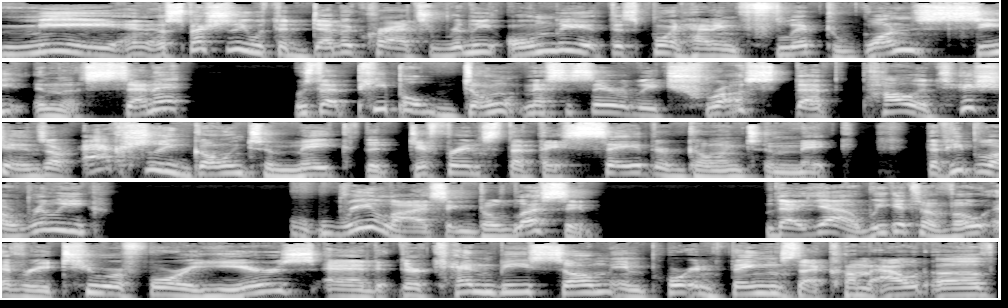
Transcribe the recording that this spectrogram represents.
me, and especially with the Democrats really only at this point having flipped one seat in the Senate, was that people don't necessarily trust that politicians are actually going to make the difference that they say they're going to make. That people are really realizing the lesson that, yeah, we get to vote every two or four years, and there can be some important things that come out of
